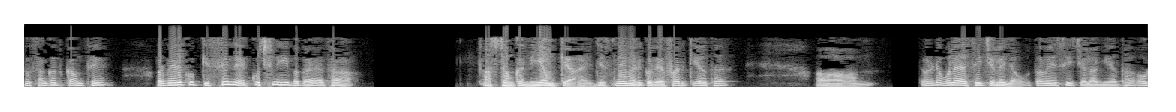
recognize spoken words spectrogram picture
तो संगत कम थे और मेरे को किसी ने कुछ नहीं बताया था अष्टम का नियम क्या है। जिसने मेरे को रेफर किया था तो उन्होंने बोला, ऐसे ही चले जाओ। तो मैं ऐसे ही चला गया था और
